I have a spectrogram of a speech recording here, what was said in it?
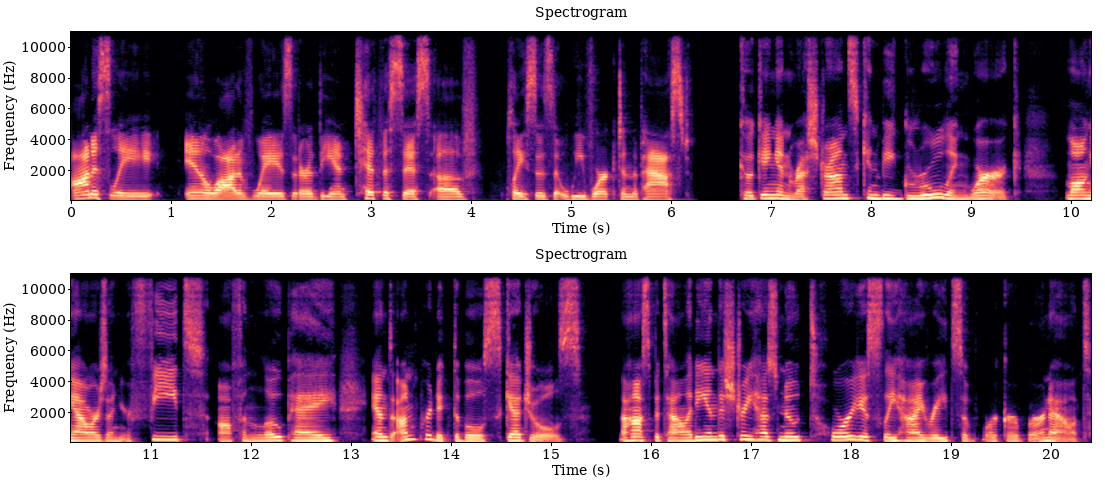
honestly in a lot of ways that are the antithesis of places that we've worked in the past. Cooking in restaurants can be grueling work. Long hours on your feet, often low pay, and unpredictable schedules. The hospitality industry has notoriously high rates of worker burnout.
